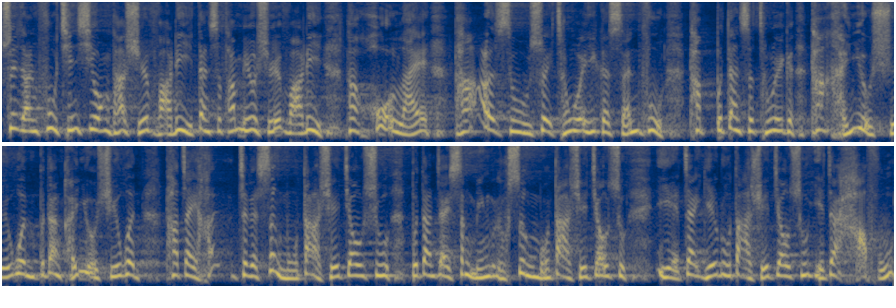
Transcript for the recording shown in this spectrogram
虽然父亲希望他学法律，但是他没有学法律。他后来他二十五岁成为一个神父，他不但是成为一个，他很有学问，不但很有学问，他在这个圣母大学教书，不但在圣明圣母大学教书，也在耶鲁大学教书，也在哈佛，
